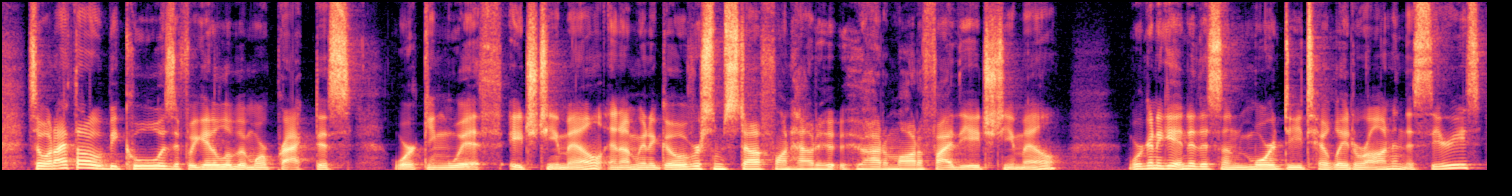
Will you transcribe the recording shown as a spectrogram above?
so what I thought would be cool is if we get a little bit more practice working with HTML and I'm going to go over some stuff on how to how to modify the HTML. We're going to get into this in more detail later on in this series,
